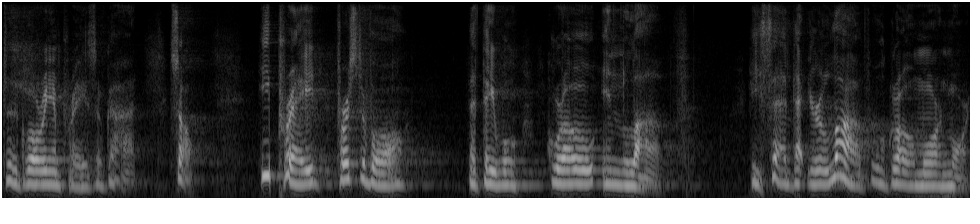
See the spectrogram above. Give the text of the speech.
to the glory and praise of God. So, he prayed, first of all, that they will grow in love. He said that your love will grow more and more.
